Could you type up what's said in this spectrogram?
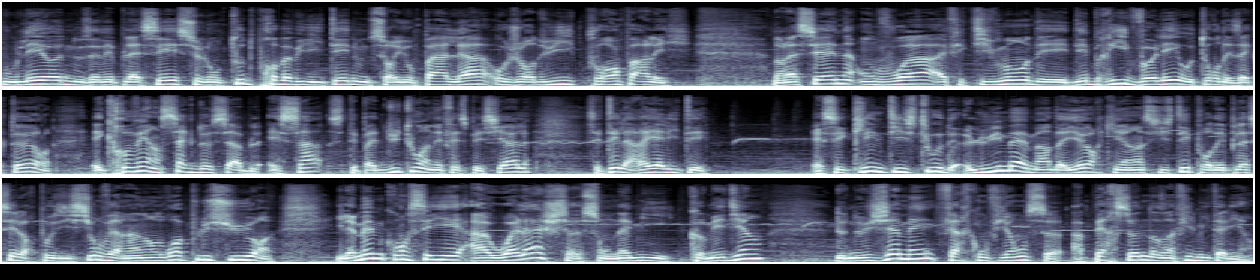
où Leone nous avait placés, selon toute probabilité, nous ne serions pas là aujourd'hui pour en parler. Dans la scène, on voit effectivement des débris voler autour des acteurs et crever un sac de sable. Et ça, c'était pas du tout un effet spécial, c'était la réalité. Et c'est Clint Eastwood lui-même hein, d'ailleurs qui a insisté pour déplacer leur position vers un endroit plus sûr. Il a même conseillé à Wallace, son ami comédien, de ne jamais faire confiance à personne dans un film italien.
